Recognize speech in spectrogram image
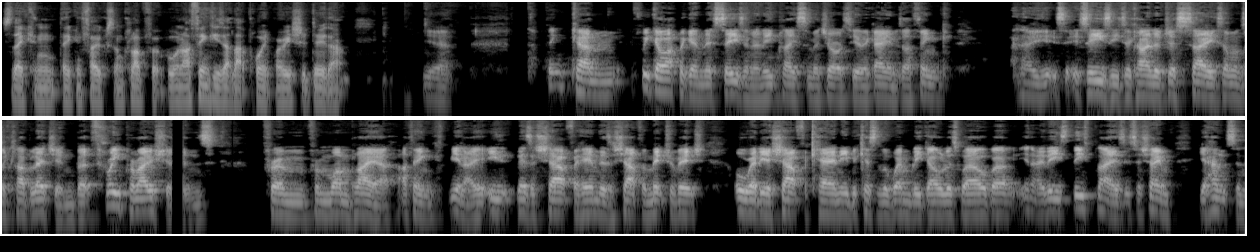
so they can they can focus on club football. And I think he's at that point where he should do that. Yeah. I think um, if we go up again this season and he plays the majority of the games, I think I know it's, it's easy to kind of just say someone's a club legend, but three promotions from from one player, I think you know he, there's a shout for him. There's a shout for Mitrovic. Already a shout for Cairney because of the Wembley goal as well. But you know these these players, it's a shame Johansen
